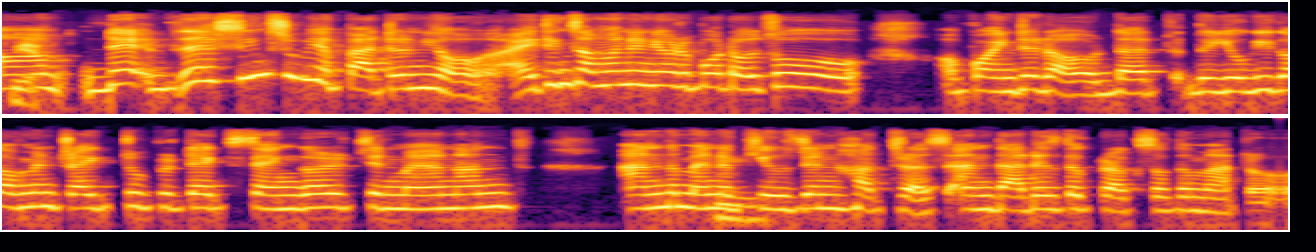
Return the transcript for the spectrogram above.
Um, yeah. there, there seems to be a pattern here. I think someone in your report also uh, pointed out that the Yogi government tried to protect Sengar, Chinmayanand, and the men mm. accused in Hathras, and that is the crux of the matter.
